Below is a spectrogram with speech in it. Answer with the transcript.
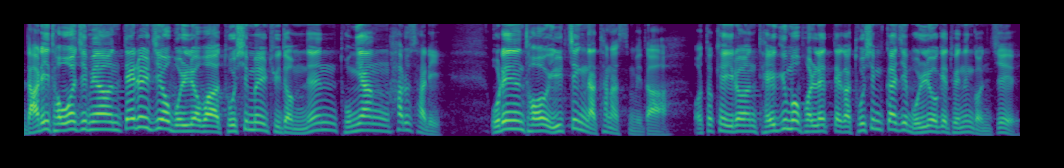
날이 더워지면 때를 지어 몰려와 도심을 뒤덮는 동양 하루살이. 올해는 더 일찍 나타났습니다. 어떻게 이런 대규모 벌레떼가 도심까지 몰려오게 되는 건지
